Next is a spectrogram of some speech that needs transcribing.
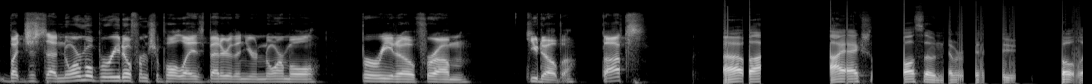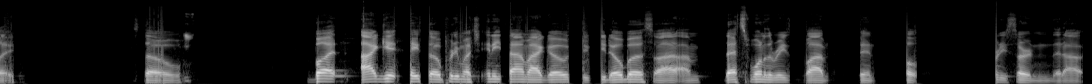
But just a normal burrito from Chipotle is better than your normal burrito from Qdoba. Thoughts? Uh, I actually also never been to Chipotle. So but I get queso pretty much anytime I go to Qdoba, so I, am that's one of the reasons why I've never pretty certain that I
